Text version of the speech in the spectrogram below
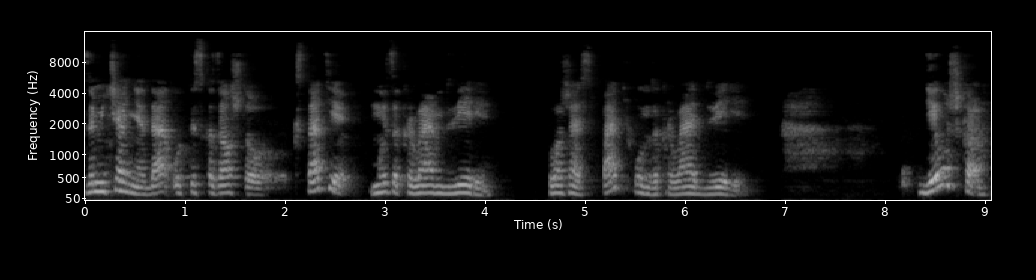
замечание, да? Вот ты сказал, что, кстати, мы закрываем двери. Ложась спать, он закрывает двери. Девушка,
